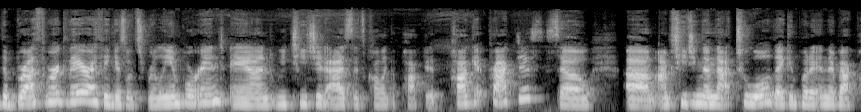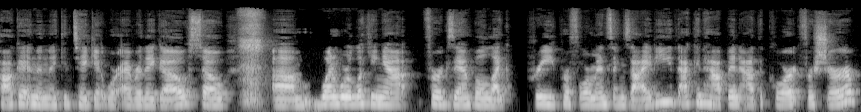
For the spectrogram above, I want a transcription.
the breath work there i think is what's really important and we teach it as it's called like a pocket pocket practice. So um, i'm teaching them that tool. They can put it in their back pocket and then they can take it wherever they go. So um, when we're looking at for example like pre-performance anxiety that can happen at the court for sure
